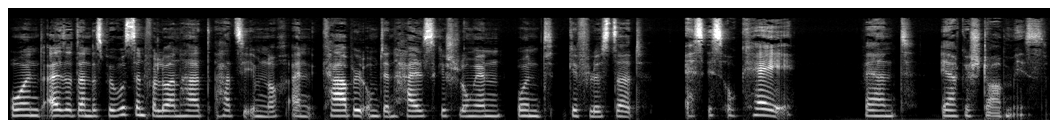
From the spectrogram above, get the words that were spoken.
und als er dann das Bewusstsein verloren hat, hat sie ihm noch ein Kabel um den Hals geschlungen und geflüstert, es ist okay, während er gestorben ist.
